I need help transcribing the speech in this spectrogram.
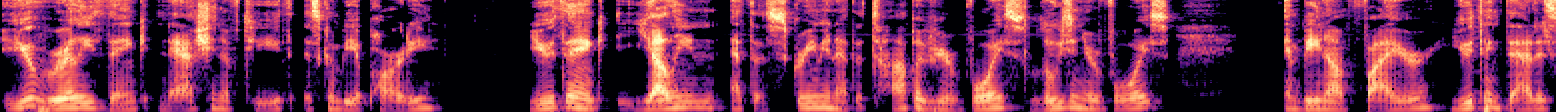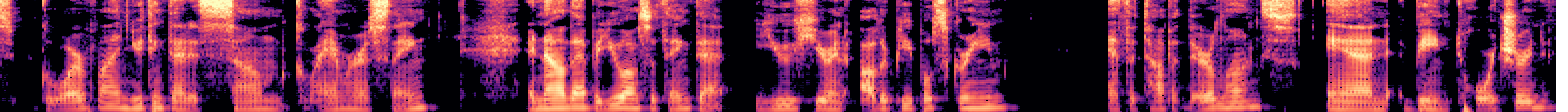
you really think gnashing of teeth is gonna be a party? You think yelling at the screaming at the top of your voice, losing your voice, and being on fire, you think that is glorifying? You think that is some glamorous thing? And now that, but you also think that you hearing other people scream at the top of their lungs and being tortured,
